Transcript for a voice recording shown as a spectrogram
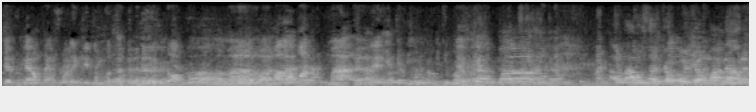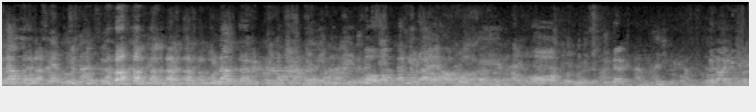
เจ็บแค่แม่คนได้กินหมดดอกมามามามดม้าเออเอาเราซะจบจบมาเนี่ยไม่ได้นับเลยนะผมนับเลยบอกว่ากันอะไรเอาพอเอาพอเด็กไม่น้อยนี่มัน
